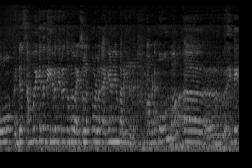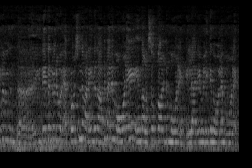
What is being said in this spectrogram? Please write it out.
അപ്പോ ഇത് സംഭവിക്കുന്നത് ഇരുപത് ഇരുപത്തൊന്ന് വയസ്സുള്ളപ്പോൾ ഉള്ള കാര്യമാണ് ഞാൻ പറയുന്നത്. അപ്പൊ അവിടെ പോകുമ്പോൾ ഇദ്ദേഹം ഇദ്ദേഹത്തിന്റെ ഒരു അപ്രോച്ച് എന്ന് പറയുന്നത് അതുവരെ മോളെ എന്ന് ഓൾസോ കോൾഡ് മോളെ എല്ലാവരെയും വിളിക്കുന്ന പോലെ മോളെ.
